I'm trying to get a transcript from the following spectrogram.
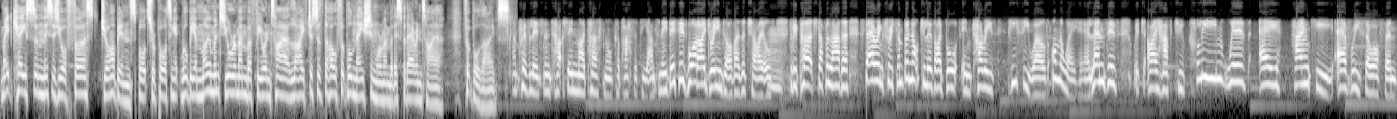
Mate Kaysen, this is your first job in sports reporting. It will be a moment you'll remember for your entire life, just as the whole football nation will remember this for their entire football lives. I'm privileged and touched in my personal capacity, Anthony. This is what I dreamed of as a child hmm. to be perched up a ladder, staring through some binoculars I bought in Curry's PC World on the way here. Lenses which I have to clean with a hanky every so often.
